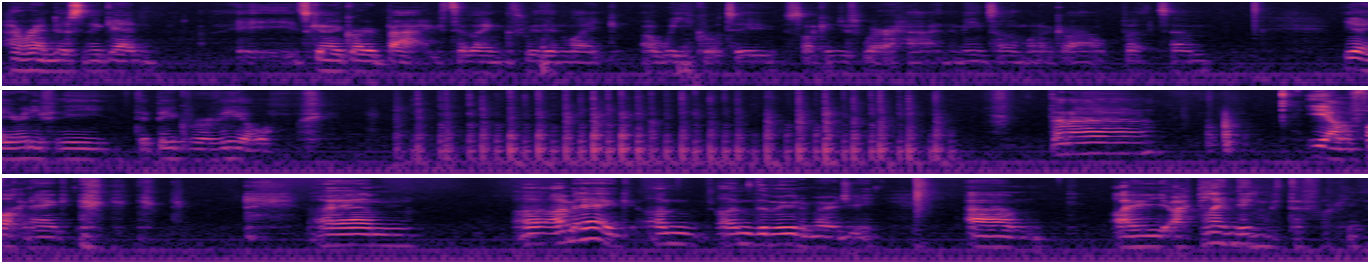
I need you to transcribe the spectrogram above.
horrendous. And again, it's going to grow back to length within like a week or two, so I can just wear a hat in the meantime when I go out. But um, yeah, you ready for the the big reveal? Ta-da! Yeah, I'm a fucking egg. I am. I'm an egg. I'm I'm the moon emoji. Um, I, I blend in with the fucking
